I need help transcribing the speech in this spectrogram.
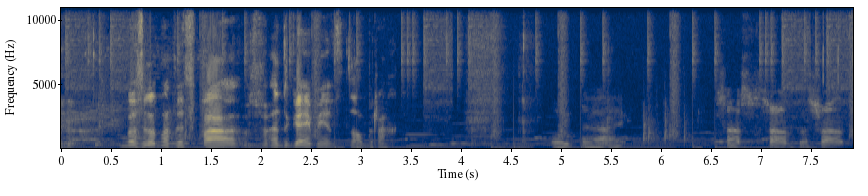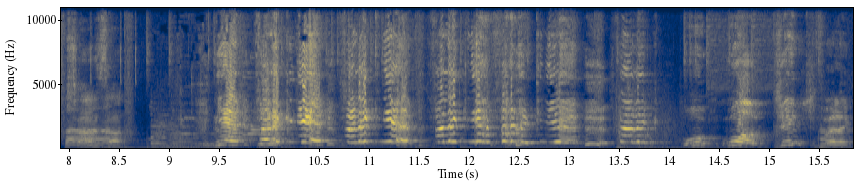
Bezludna wyspa w endgame jest dobra. Oj tak. Szans, szansa, szansa. Szansa. Nie! Felek nie! Felek nie! Felek nie! Felek nie! Felek! U, ło! Dzięki Felek!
